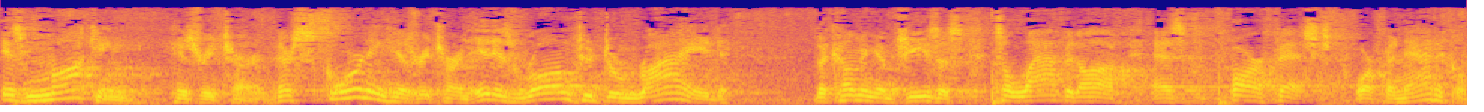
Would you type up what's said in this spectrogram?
is mocking his return. They're scorning his return. It is wrong to deride the coming of Jesus, to laugh it off as far-fetched or fanatical.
